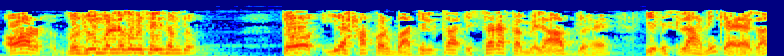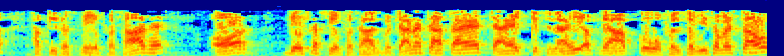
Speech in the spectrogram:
اور مظلوم بننے کو بھی صحیح سمجھو۔ تو یہ حق اور باطل کا اس طرح کا ملاپ جو ہے، یہ اصلاح نہیں کہا جائے گا۔ حقیقت میں یہ فساد ہے اور جو شخص یہ فساد بچانا چاہتا ہے، چاہے کتنا ہی اپنے آپ کو وہ فلسفی سمجھتا ہو،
